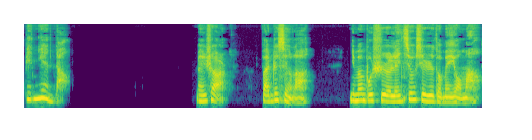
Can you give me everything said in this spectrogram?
边念叨：“没事儿，反正醒了，你们不是连休息日都没有吗？”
